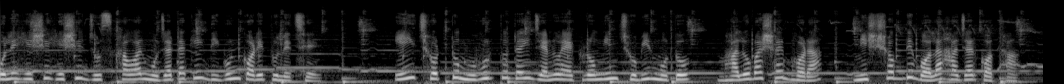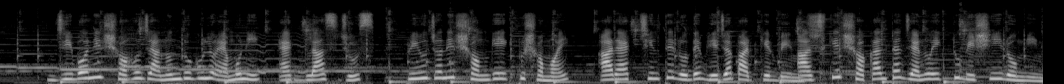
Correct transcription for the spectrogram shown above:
বলে হেসে হেসে জুস খাওয়ার মজাটাকেই দ্বিগুণ করে তুলেছে। এই ছোট্ট মুহূর্তটাই যেন এক রঙিন ছবির মতো ভালোবাসায় ভরা, নিঃশব্দে বলা হাজার কথা। জীবনের সহজ আনন্দগুলো এমনই, এক গ্লাস জুস, প্রিয়জনের সঙ্গে একটু সময়, আর এক চিলতে রোদে ভেজা পার্কের বেঞ্চ। আজকের সকালটা যেন একটু বেশিই রঙিন।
